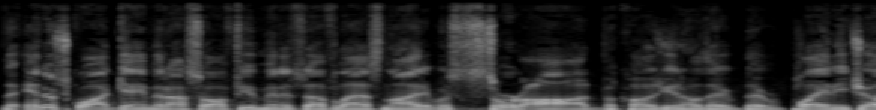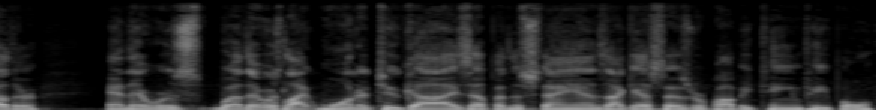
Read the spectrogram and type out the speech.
The inter squad game that I saw a few minutes of last night, it was sort of odd because, you know, they, they were playing each other. And there was, well, there was like one or two guys up in the stands. I guess those were probably team people.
